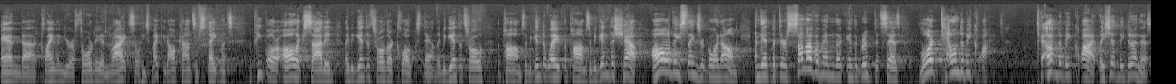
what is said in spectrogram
and uh, claiming your authority and right. So he's making all kinds of statements. The people are all excited. They begin to throw their cloaks down, they begin to throw the palms, they begin to wave the palms, they begin to shout. All of these things are going on. And they, but there's some of them in the, in the group that says, Lord, tell them to be quiet. Tell them to be quiet. They shouldn't be doing this.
